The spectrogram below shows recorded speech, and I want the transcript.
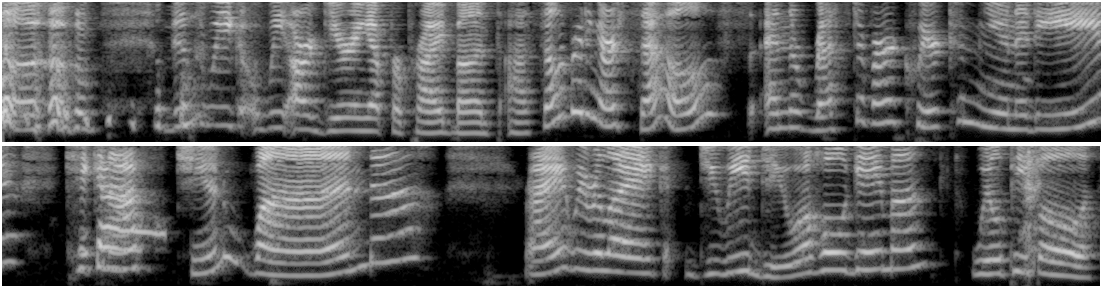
Um, this week, we are gearing up for Pride Month, uh, celebrating ourselves and the rest of our queer community, kicking Yeah. off June 1. Right? We were like, do we do a whole gay month? Will people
